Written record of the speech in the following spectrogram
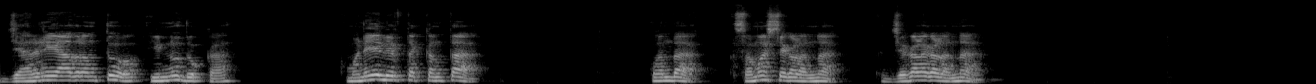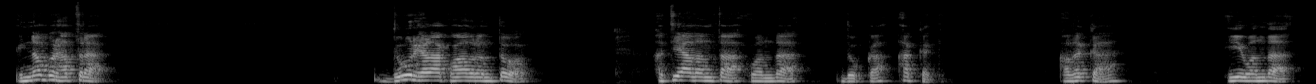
ಜರಣಿ ಆದ್ರಂತೂ ಇನ್ನೂ ದುಃಖ. ಮನೆಯಲ್ಲಿರ್ತಕ್ಕಂಥ ಒಂದು ಸಮಸ್ಯೆಗಳನ್ನು, ಜಗಳಗಳನ್ನು ಇನ್ನೊಬ್ಬರ ಹತ್ರ ದೂರ ಹೇಳಕ್ಕೆ ಹೋದ್ರಂತೂ ಅತಿಯಾದಂಥ ಒಂದು ದುಃಖ ಆಕ್ಕತಿ ಅದಕ್ಕೆ ಈ ಒಂದು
